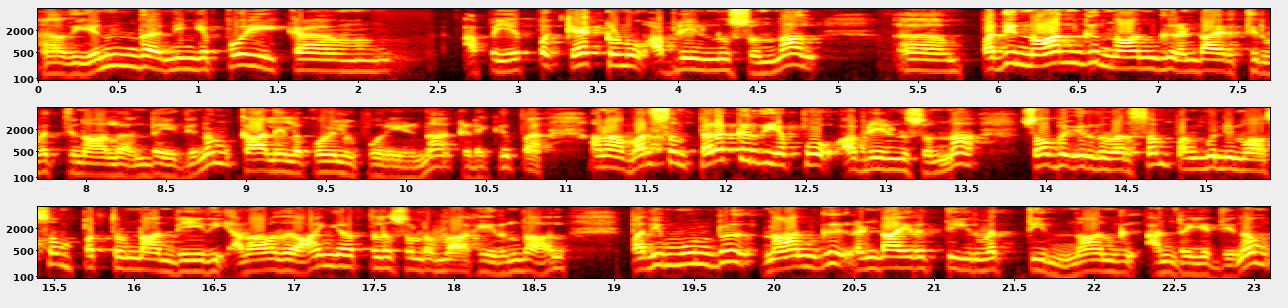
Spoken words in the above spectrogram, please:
அது எந்த நீங்கள் போய் க அப்போ எப்போ கேட்கணும் அப்படின்னு சொன்னால் பதினான்கு நான்கு ரெண்டாயிரத்தி இருபத்தி நாலு அன்றைய தினம் காலையில் கோயிலுக்கு போகிறீங்கன்னா கிடைக்கும். இப்போ ஆனால் வருஷம் பிறக்கிறது எப்போ அப்படின்னு சொன்னால் சோபகிருது வருஷம் பங்குனி மாதம் முப்பத்தொன்னாம் தேதி. அதாவது ஆங்கிலத்தில் சொல்கிறதாக இருந்தால் பதிமூன்று நான்கு ரெண்டாயிரத்தி இருபத்தி நான்கு அன்றைய தினம்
